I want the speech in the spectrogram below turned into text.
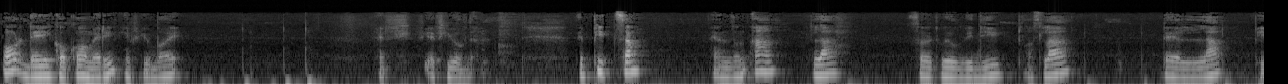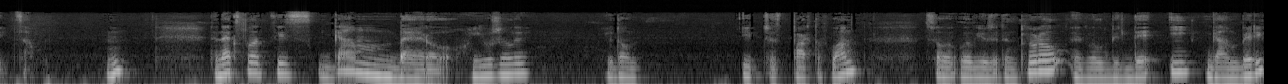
Or dei cocomeri if you buy a few of them. The pizza ends on a la. So it will be di plus la. Della pizza Hmm? the next word is gambero usually you don't eat just part of one So we'll use it in plural. It will be dei gamberi.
